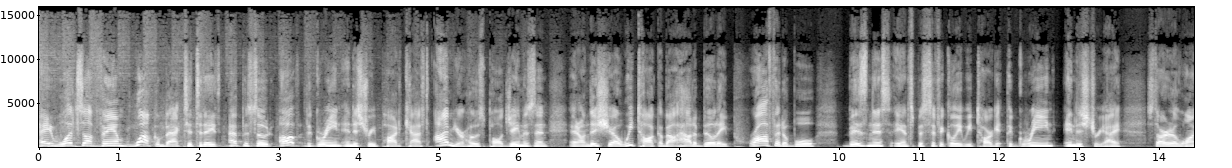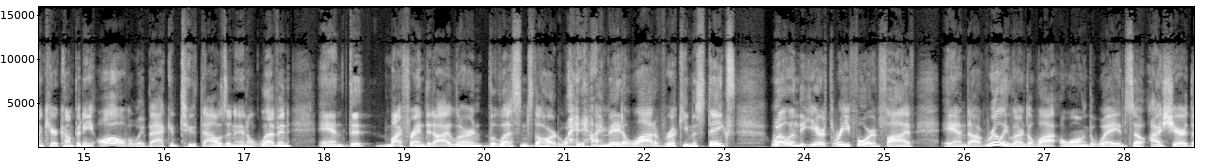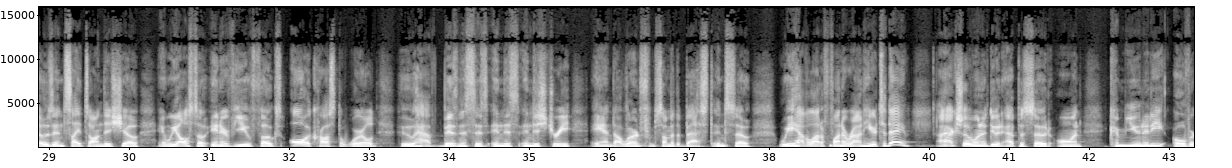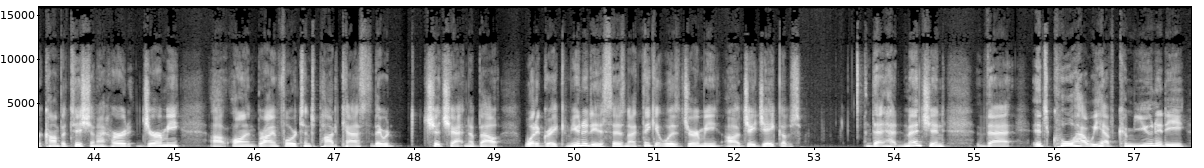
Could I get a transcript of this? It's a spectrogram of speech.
Hey, what's up, fam? Welcome back to today's episode of the Green Industry Podcast. I'm your host, Paul Jameson, and on this show, we talk about how to build a profitable business, and specifically, we target the green industry. I started a lawn care company all the way back in 2011, and my friend, did I learn the lessons the hard way? I made a lot of rookie mistakes well in the year three, four, and five, and uh, really learned a lot along the way. And so I shared those insights on this show. And we also interview folks all across the world who have businesses in this industry and uh, learn from some of the best. And so we have a lot of fun around here. Today, I actually want to do an episode on community over competition. I heard Jeremy uh, on Brian Fullerton's podcast. They were chit chatting about what a great community this is. And I think it was Jeremy uh, Jacobs that had mentioned that it's cool how we have community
